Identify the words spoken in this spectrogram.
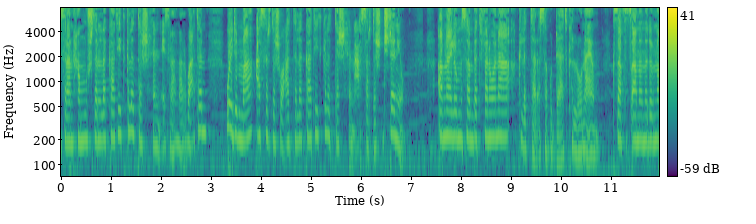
ዕስራን ሓሙሽተን ለካቲት ክልተ ሽሕን ዕስራን ኣርባዕተን ወይ ድማ ዓሰርተ ሸውዓተ ለካቲት ክልተ ሽሕን ዓሰርተ ሽዱሽተን እዩ። ኣብ ናይ ሎሚ ሰንበት ፈነወና ክልተ ርእሰ ጉዳያት ክህልውና እዮም። ክሳብ ፍጻመ መደብና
